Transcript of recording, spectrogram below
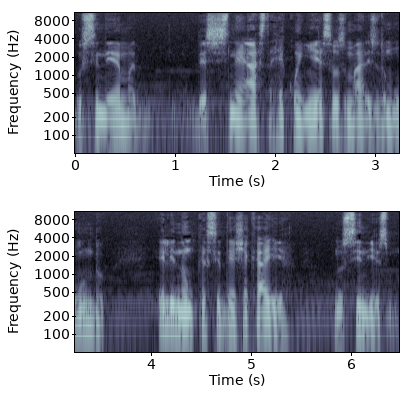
o cinema deste cineasta reconheça os males do mundo, ele nunca se deixa cair no cinismo.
